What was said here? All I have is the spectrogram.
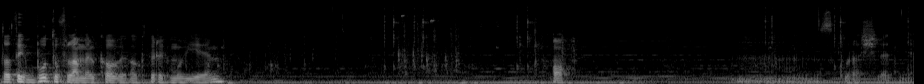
Do tych butów lamelkowych, o których mówiłem. O. Mm, skóra średnia.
